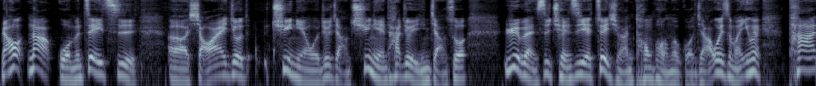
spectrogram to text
然后那我们这一次，呃，小艾就去年我就讲，去年他就已经讲说，日本是全世界最喜欢通膨的国家。为什么？因为他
